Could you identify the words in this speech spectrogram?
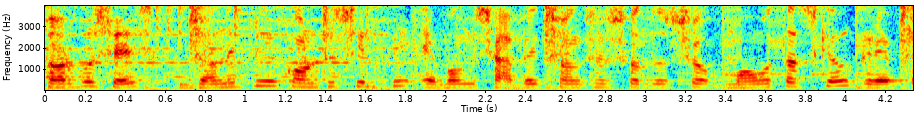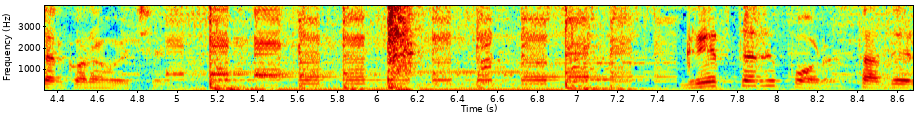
সর্বশেষ, জনপ্রিয় কণ্ঠশিল্পী এবং সাবেক সংসদ সদস্য মমতাজকেও গ্রেপ্তার করা হয়েছে। গ্রেফতারের পর তাদের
